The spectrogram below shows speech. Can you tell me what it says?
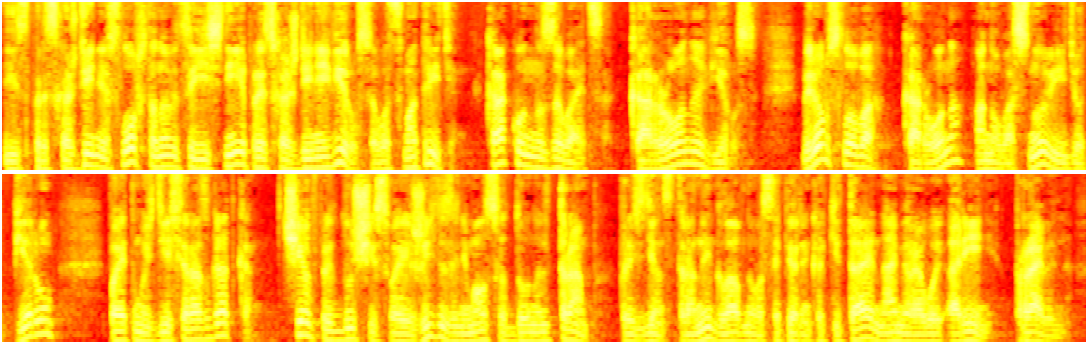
Из происхождения слов становится яснее происхождение вируса. Вот смотрите, как он называется? Коронавирус. Берем слово «корона», оно в основе идет первым, поэтому здесь и разгадка. Чем в предыдущей своей жизни занимался Дональд Трамп, президент страны, главного соперника Китая на мировой арене? Правильно –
